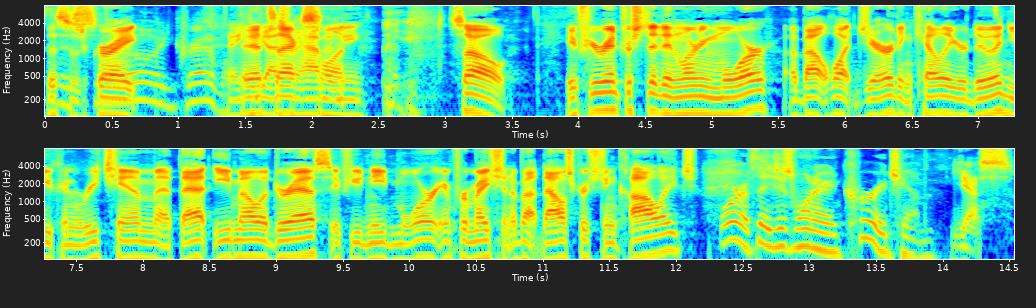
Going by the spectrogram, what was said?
This is, so great. incredible. Thank you It's guys excellent. for having me. So, if you're interested in learning more about what Jared and Kelly are doing, you can reach him at that email address. If you need more information about Dallas Christian College, Or if they just want to encourage him. yes.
